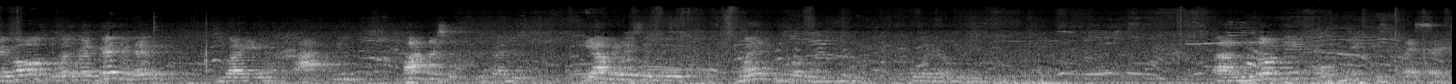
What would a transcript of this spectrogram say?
Because when you engage with them, you are in active partnership with them. Here we say, when you come and nothing of me is present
